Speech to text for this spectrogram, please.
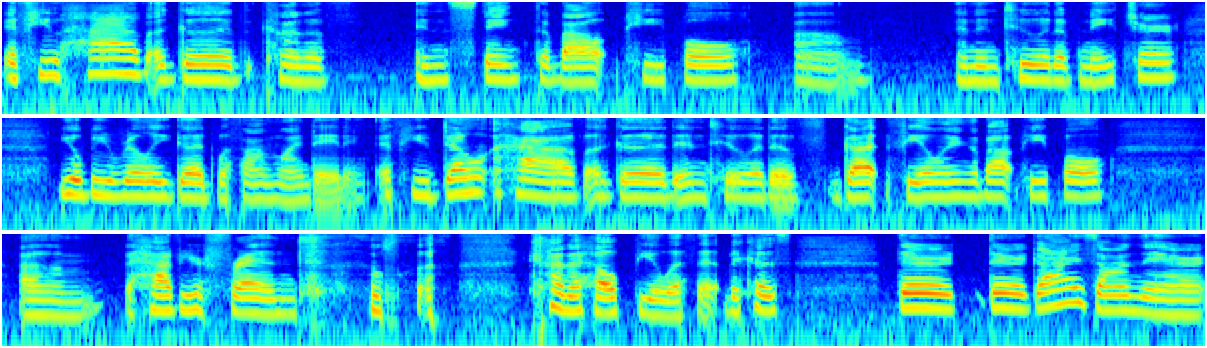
if you have a good kind of instinct about people, um, an intuitive nature, you'll be really good with online dating. If you don't have a good intuitive gut feeling about people, um, have your friend kind of help you with it because there there are guys on there,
